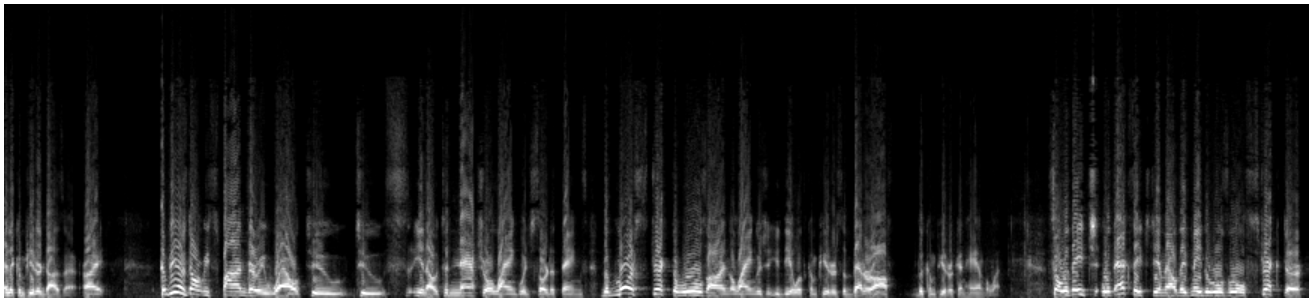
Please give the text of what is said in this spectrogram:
And the computer does it, right? Computers don't respond very well to to you know to natural language sort of things. The more strict the rules are in the language that you deal with computers, the better off the computer can handle it. So with H, with XHTML, they've made the rules a little stricter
